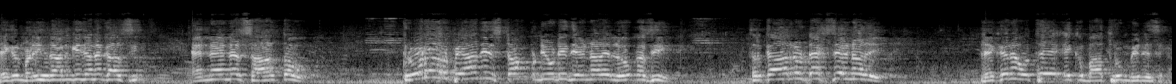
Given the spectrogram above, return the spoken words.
ਲੇਕਿਨ ਬੜੀ ਹੈਰਾਨਗੀਜਨਕ ਗੱਲ ਸੀ ਇੰਨੇ ਇੰਨੇ ਸਾਲ ਤੋਂ ਕਰੋੜਾਂ ਰੁਪਿਆਂ ਦੀ ਸਟੰਪ ਡਿਊਟੀ ਦੇਣ ਵਾਲੇ ਲੋਕ ਅਸੀਂ, ਸਰਕਾਰ ਨੂੰ ਟੈਕਸ ਦੇਣ ਵਾਲੇ। ਲੇਕਿਨ ਉੱਥੇ ਇੱਕ ਬਾਥਰੂਮ ਵੀ ਨਹੀਂ ਸੀਗਾ।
